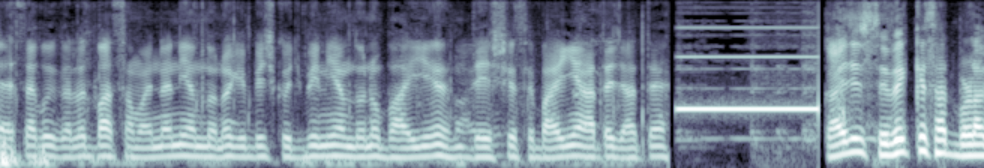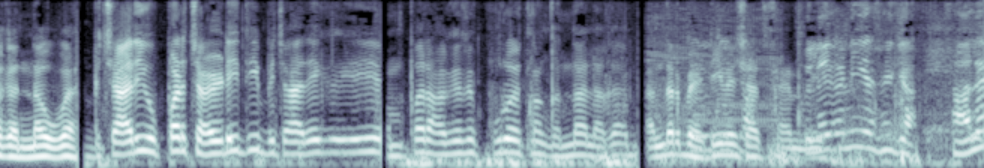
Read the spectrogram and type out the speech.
ऐसा कोई गलत बात समझना नहीं, हम दोनों के बीच कुछ भी नहीं, हम दोनों भाई हैं, देश के से भाई हैं, आते जाते हैं। गाइस सिविक के साथ बड़ा गंदा हुआ है। बेचारी ऊपर चढ़ रही थी बेचारे के ऊपर आगे से पूरा इतना गंदा लगा अंदर बैठी हुई शायद फैमिली नहीं ऐसे क्या? साले?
